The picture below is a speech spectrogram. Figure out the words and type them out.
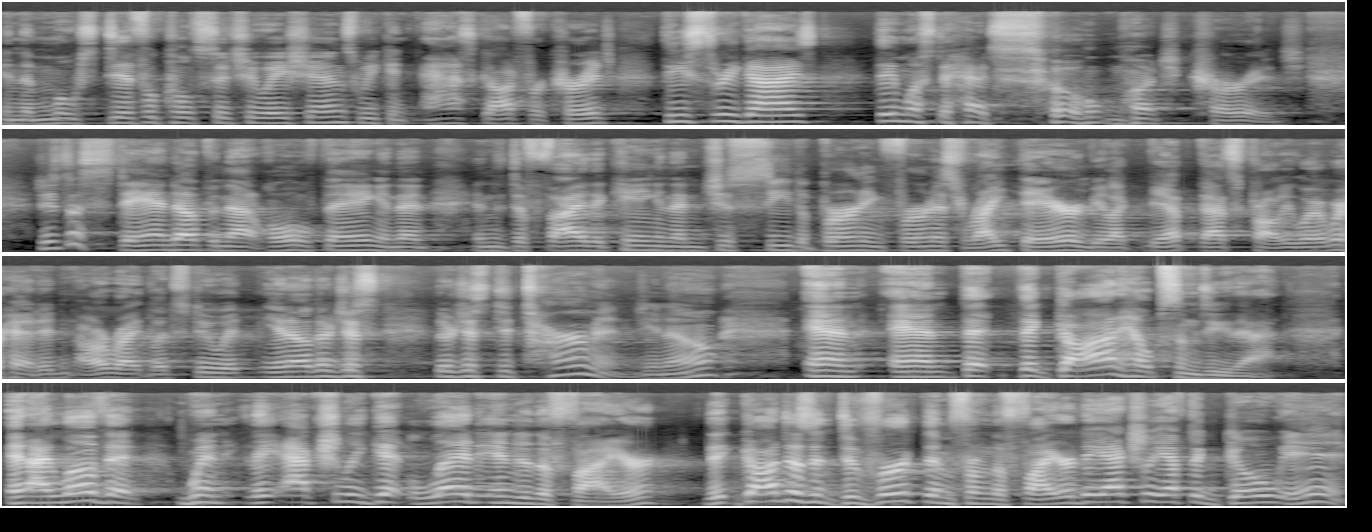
In the most difficult situations, we can ask God for courage. These three guys, they must have had so much courage just to stand up in that whole thing and then and defy the king and then just see the burning furnace right there and be like, yep, that's probably where we're headed. All right, let's do it. You know, they're just they're just determined, you know? And and that, that God helps them do that. And I love that when they actually get led into the fire, that God doesn't divert them from the fire, they actually have to go in.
